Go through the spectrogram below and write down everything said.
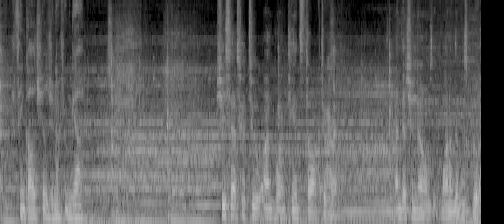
I think all children are from God. She says her two unborn kids talk to her, and that she knows that one of them is good,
